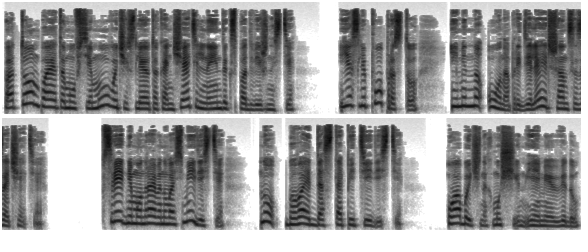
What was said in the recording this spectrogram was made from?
Потом по этому всему вычисляют окончательный индекс подвижности. Если попросту, именно он определяет шансы зачатия. В среднем он равен 80, ну, бывает до 150. У обычных мужчин, я имею в виду.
